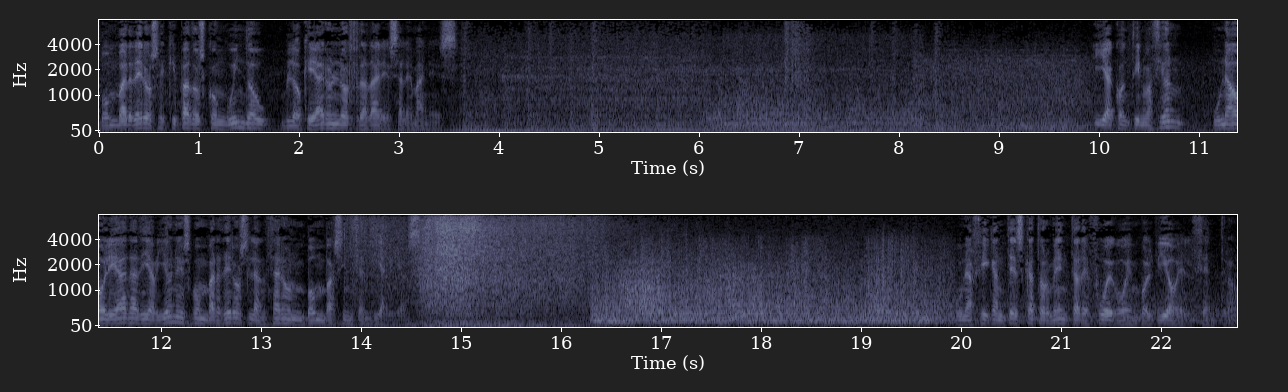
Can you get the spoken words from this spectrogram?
Bombarderos equipados con Window bloquearon los radares alemanes. Y a continuación, una oleada de aviones bombarderos lanzaron bombas incendiarias. Una gigantesca tormenta de fuego envolvió el centro.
